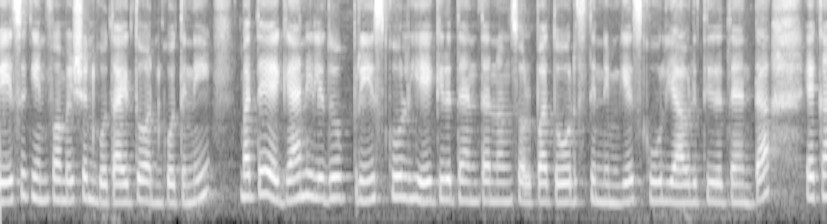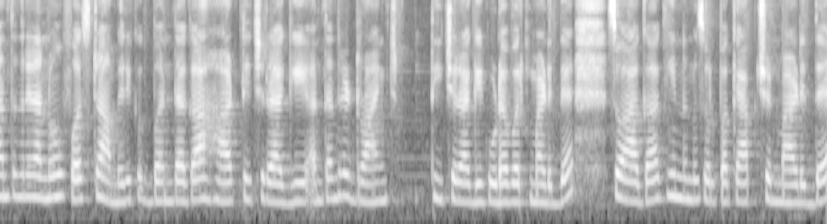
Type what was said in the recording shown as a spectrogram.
ಬೇಸಿಕ್ ಇನ್ಫಾರ್ಮೇಷನ್ ಗೊತ್ತಾಯಿತು ಅನ್ಕೋತೀನಿ. ಮತ್ತು ಎಗ್ಯಾನ್ ಇಲ್ಲಿದು ಪ್ರೀ ಸ್ಕೂಲ್ ಹೇಗಿರುತ್ತೆ ಅಂತ ನಾನು ಸ್ವಲ್ಪ ತೋರಿಸ್ತೀನಿ ನಿಮಗೆ ಸ್ಕೂಲ್ ಯಾವ ರೀತಿ ಇರುತ್ತೆ ಅಂತ. ಯಾಕಂತಂದರೆ ನಾನು ಫಸ್ಟ್ ಅಮೆರಿಕಕ್ಕೆ ಬಂದಾಗ ಹಾರ್ಟ್ ಟೀಚರ್ ಆಗಿ, ಅಂತಂದರೆ ಡ್ರಾಯಿಂಗ್ ಟೀಚರ್ ಆಗಿ ಕೂಡ ವರ್ಕ್ ಮಾಡಿದ್ದೆ. ಸೊ ಹಾಗಾಗಿ ನಾನು ಸ್ವಲ್ಪ ಕ್ಯಾಪ್ಚರ್ ಮಾಡಿದ್ದೆ.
